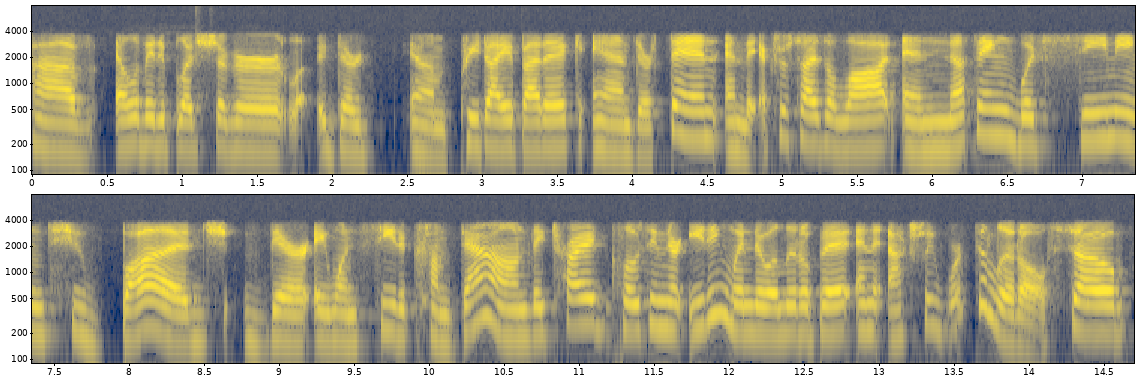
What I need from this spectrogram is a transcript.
have elevated blood sugar, they're um, pre-diabetic and they're thin and they exercise a lot and nothing was seeming to budge their A1C to come down, they tried closing their eating window a little bit and it actually worked a little. So,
